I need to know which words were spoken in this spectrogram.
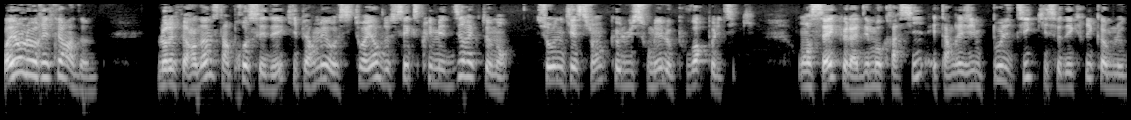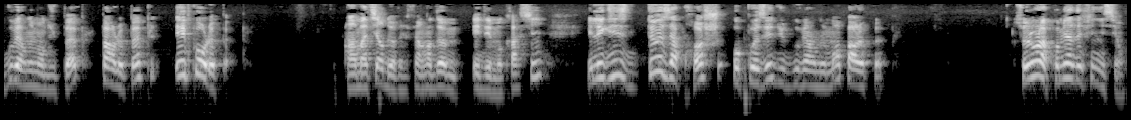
Voyons le référendum. Le référendum, c'est un procédé qui permet aux citoyens de s'exprimer directement sur une question que lui soumet le pouvoir politique. On sait que la démocratie est un régime politique qui se décrit comme le gouvernement du peuple, par le peuple et pour le peuple. En matière de référendum et démocratie, il existe deux approches opposées du gouvernement par le peuple. Selon la première définition,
